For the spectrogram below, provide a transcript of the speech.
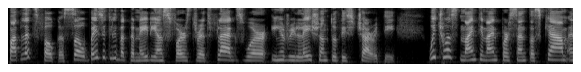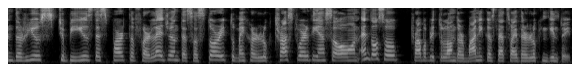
But let's focus. So basically, the Canadians' first red flags were in relation to this charity which was 99% a scam and the ruse to be used as part of her legend as a story to make her look trustworthy and so on, and also probably to launder money because that's why they're looking into it.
